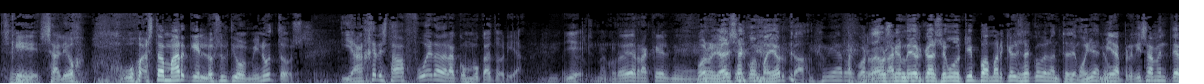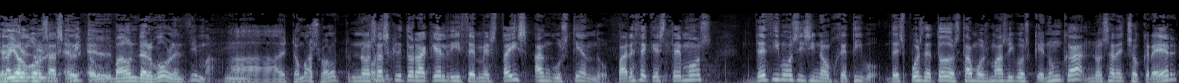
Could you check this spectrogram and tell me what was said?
Sí. Que salió, jugó hasta Marque en los últimos minutos. Y Ángel estaba fuera de la convocatoria. Oye, Me acordé de Raquel. Me... Bueno, ya le sacó en Mallorca. Acordaos que en Mallorca en el segundo tiempo a Marque le sacó delante de Moyano. mira, precisamente Raquel el, gol- nos ha escrito. el balón del gol encima, a, a de Tomás o al otro. Nos ha escrito Raquel, dice, me estáis angustiando. Parece que estemos décimos y sin objetivo. Después de todo estamos más vivos que nunca, nos han hecho creer,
